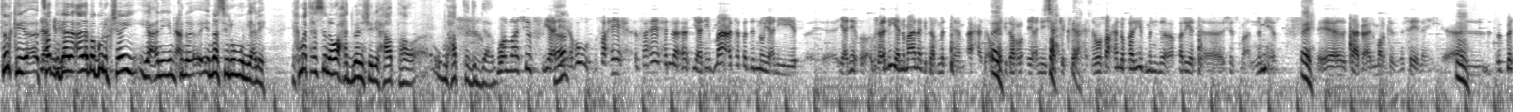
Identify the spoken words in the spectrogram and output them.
تركي تصدق أنا أنا بقول لك شيء يعني يمكن نعم. الناس يلوموني عليه يا أخي ما تحس إنه واحد بنشري حاطها ومحطها قدام والله شوف يعني؟ هو صحيح صحيح إنه يعني ما أعتقد إنه يعني يعني فعليا ما نقدر نتهم أحد أو إيه. نقدر يعني. نشكك في أحد هو صح إنه قريب من قرية شو اسمه النمير إيه آه، تابع المركز هي بس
